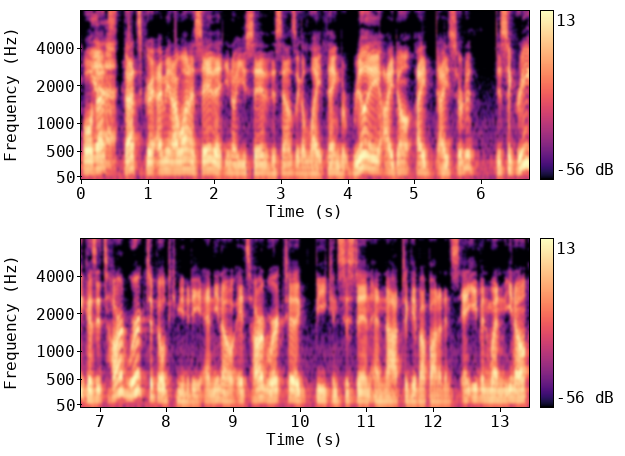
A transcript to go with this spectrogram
Well yeah. that's that's great. I mean i want to say that you know you say that this sounds like a light thing but really i don't i i sort of disagree because it's hard work to build community and you know it's hard work to be consistent and not to give up on it. And even when you know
